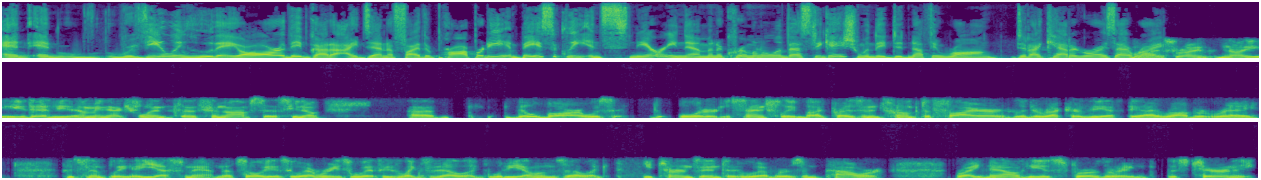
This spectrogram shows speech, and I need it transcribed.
and and revealing who they are they've got to identify the property and basically ensnaring them in a criminal investigation when they did nothing wrong did i categorize that Well, right That's right. No, you, you did. I mean, excellent uh, synopsis. You know, uh, Bill Barr was ordered essentially by President Trump to fire the director of the FBI, Robert Wray, who's simply a yes man. That's all he is. Whoever he's with, he's like Zelig, Woody Allen Zelig. He turns into whoever is in power. Right now, he is furthering this tyranny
